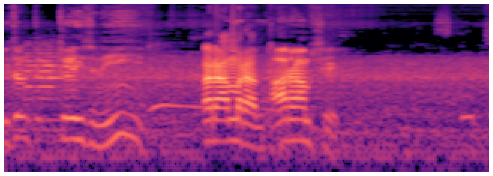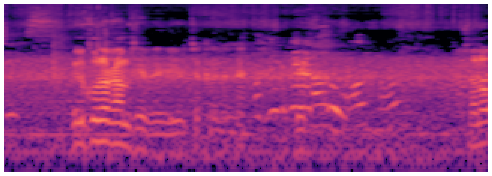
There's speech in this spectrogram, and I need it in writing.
इधर तेज नहीं आराम आराम आराम से। बिल्कुल आराम से ये चक्कर लगा। चलो।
